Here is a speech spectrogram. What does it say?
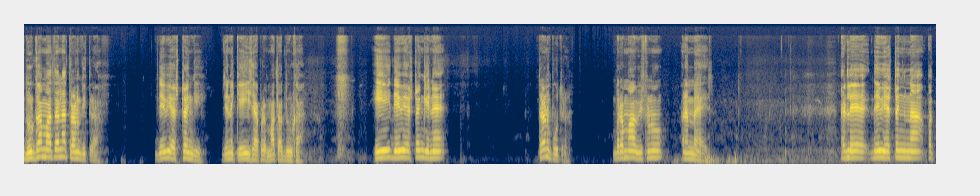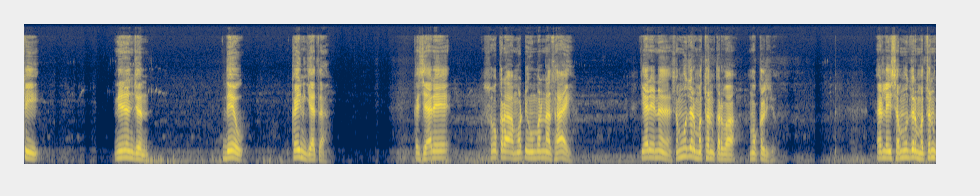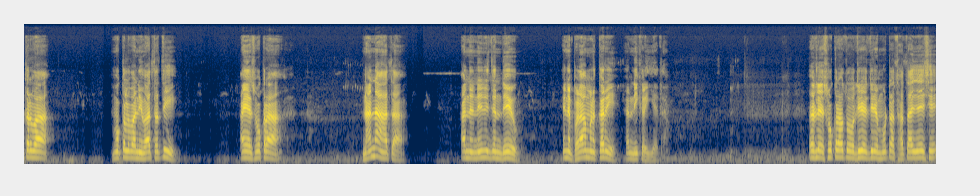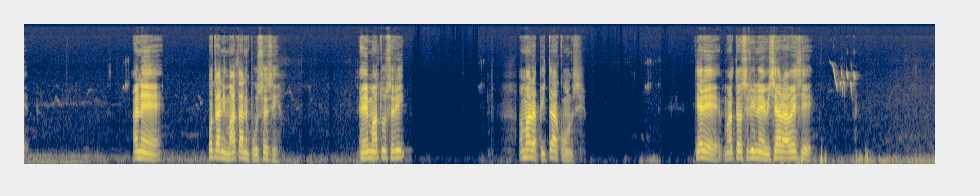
દુર્ગા માતાના ત્રણ દીકરા. દેવી અષ્ટંગી, જેને કહીએ છીએ આપણે માતા દુર્ગા. એ દેવી અષ્ટંગીને ત્રણ પુત્ર, બ્રહ્મા, વિષ્ણુ અને મહેશ. એટલે દેવી અષ્ટંગીના પતિ નિરંજન દેવ કહીને ગયા હતા કે જ્યારે છોકરા મોટી ઉંમરના થાય ત્યારે એને સમુદ્ર મથન કરવા મોકલજો. એટલે એ સમુદ્ર મથન કરવા મોકલવાની વાત હતી. અહીંયા છોકરા નાના હતા અને નિરંજન દેવ એને ભલામણ કરી અને નીકળી ગયા હતા. એટલે છોકરાઓ તો ધીરે ધીરે મોટા થતા જાય છે અને પોતાની માતાને પૂછે છે હે માતુશ્રી, અમારા પિતા કોણ છે? ત્યારે માતાશ્રીને વિચાર આવે છે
